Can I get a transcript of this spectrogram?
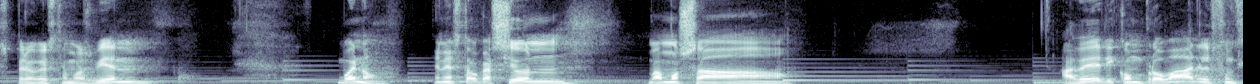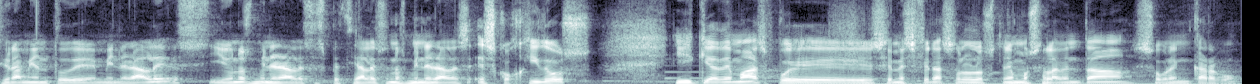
espero que estemos bien. Bueno, en esta ocasión vamos a, a ver y comprobar el funcionamiento de minerales y unos minerales especiales, unos minerales escogidos y que además pues en Esfera solo los tenemos a la venta sobre encargo.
